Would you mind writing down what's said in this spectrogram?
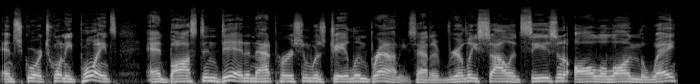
and score 20 points. And Boston did, and that person was Jaylen Brown. He's had a really solid season all along the way.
